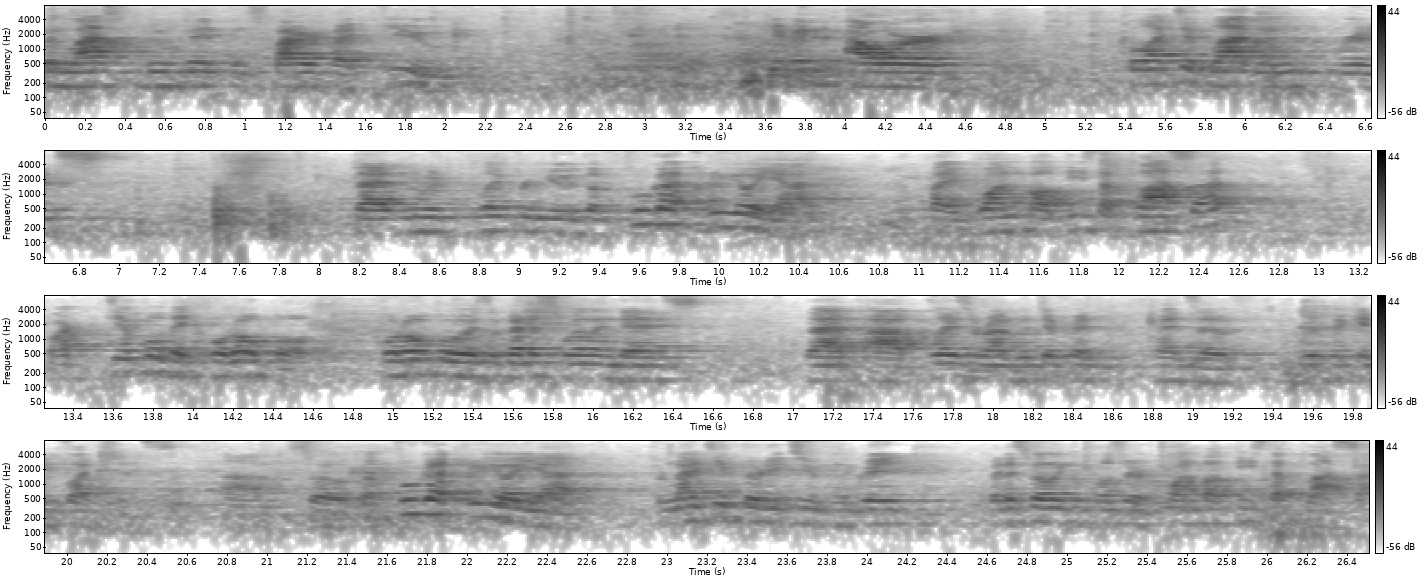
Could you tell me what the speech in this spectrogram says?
And Last Movement inspired by fugue, given our collective Latin roots, that we would play for you the Fuga Criolla by Juan Bautista Plaza, marked Tiempo de Joropo. Joropo is a Venezuelan dance that uh, plays around with different kinds of rhythmic inflections. Um, so the Fuga Criolla from 1932 from the great Venezuelan composer Juan Bautista Plaza.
